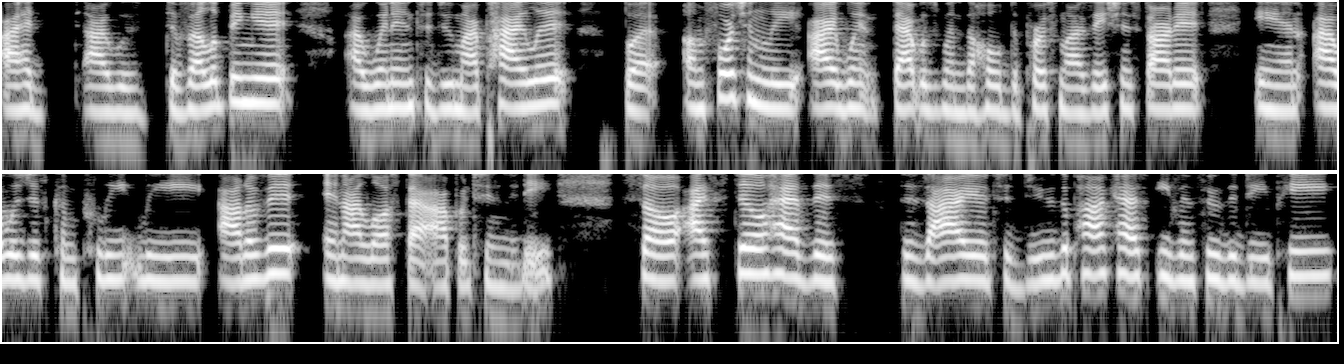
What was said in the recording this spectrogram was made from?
I had I was developing it. I went in to do my pilot, but unfortunately, I went. That was when the whole depersonalization started, and I was just completely out of it, and I lost that opportunity. So I still had this desire to do the podcast even through the DP.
